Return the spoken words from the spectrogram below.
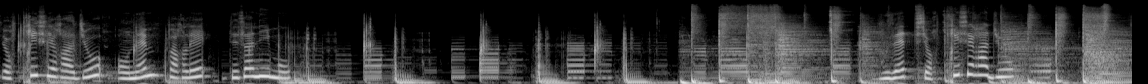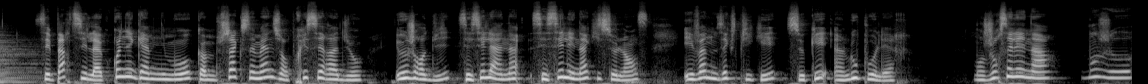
Sur Prissé Radio, on aime parler des animaux. Vous êtes sur Prissé Radio. C'est parti, la chronique animaux, comme chaque semaine sur Prissé Radio. Et aujourd'hui, c'est Selena, c'est Selena qui se lance et va nous expliquer ce qu'est un loup polaire. Bonjour Selena. Bonjour.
